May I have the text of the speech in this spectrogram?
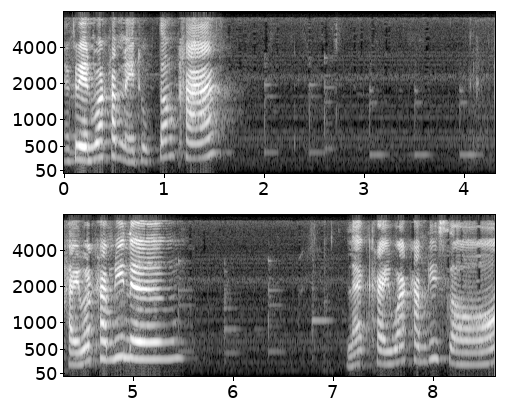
นักเรียนว่าคำไหนถูกต้องคะ ใครว่าคำที่หนึ่ง และใครว่าคำที่สอง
